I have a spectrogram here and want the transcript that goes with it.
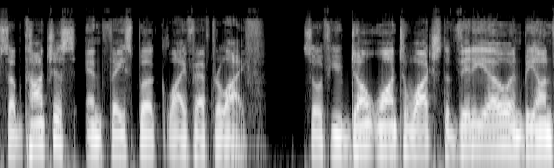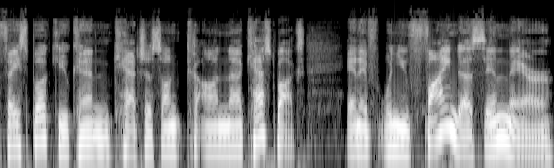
Subconscious, and Facebook Life After Life. So if you don't want to watch the video and be on Facebook, you can catch us on on uh, Castbox. And if when you find us in there,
